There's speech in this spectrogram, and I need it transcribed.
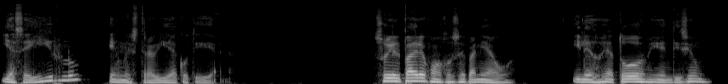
y a seguirlo en nuestra vida cotidiana. Soy el Padre Juan José Paniagua y les doy a todos mi bendición,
